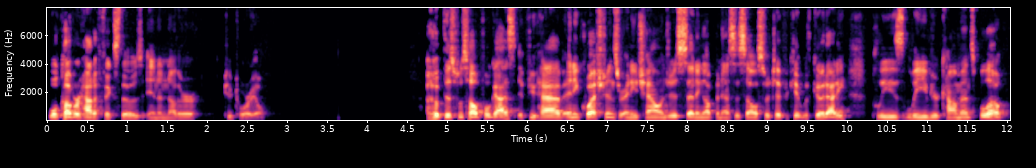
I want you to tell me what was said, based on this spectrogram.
We'll cover how to fix those in another tutorial. I hope this was helpful, guys. If you have any questions or any challenges setting up an SSL certificate with GoDaddy, please leave your comments below.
